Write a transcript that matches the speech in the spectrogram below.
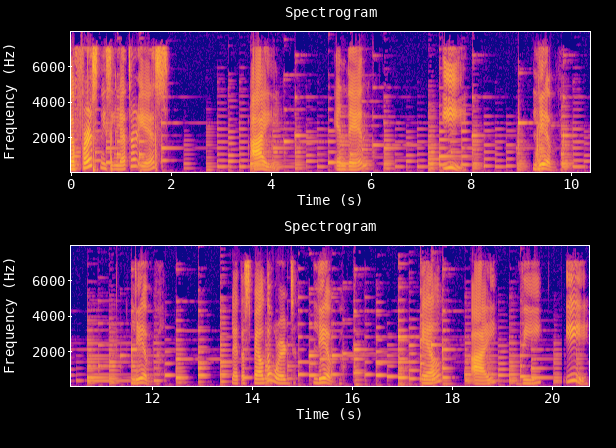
The first missing letter is I. And then E. Live. Live. Let us spell the word live. L I V E.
